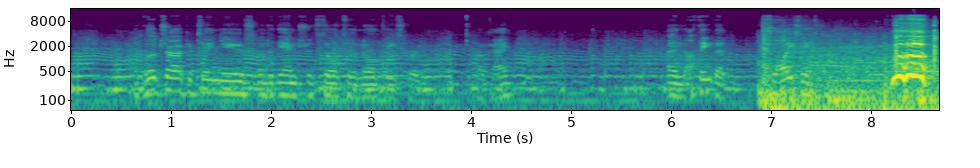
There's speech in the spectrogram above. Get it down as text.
The blood trail continues under the entrance door to the northeast room. Okay. And I think that flies need to...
